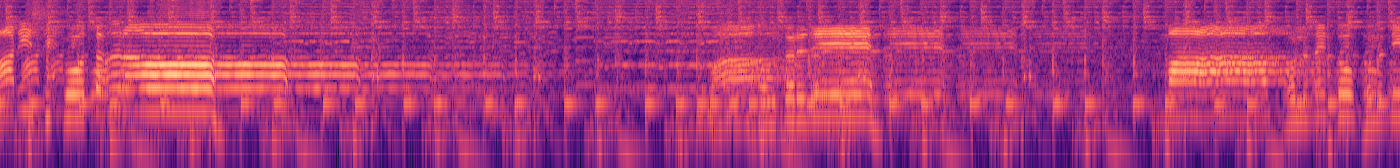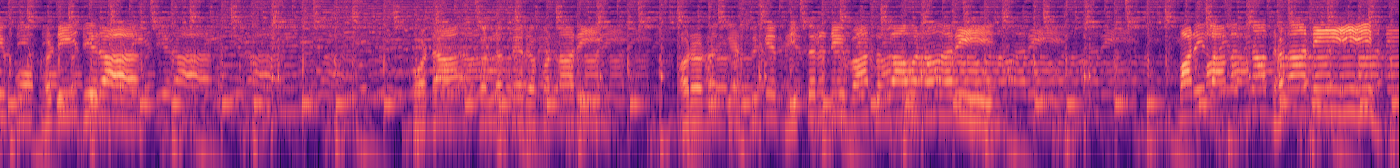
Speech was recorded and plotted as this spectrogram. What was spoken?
મારી સિકોતરાઓ. માં ઉતરજે ફૂલ નહીં તો ફૂલની પોખડી દેરા કોડા કલમે રમનારી અરર કેસ કે ભીતરની વાત લાવનારી. મારી લાલચના ધડાની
